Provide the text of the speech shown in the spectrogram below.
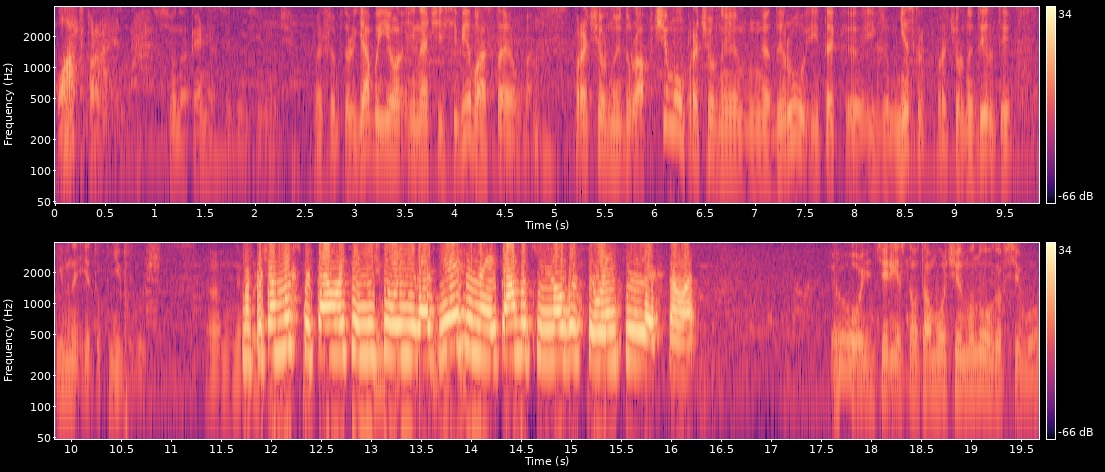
Вот, правильно. Все, наконец-то, Евгеньевич. Большой Петр. Я бы ее иначе себе бы оставил бы. Про черную дыру. А почему про черную дыру? И так э, их же несколько. Про черную дыру ты именно эту книгу хочешь. эм, Ну, потому что там очень ничего не разведано, и там очень много всего интересного. О, интересного, там очень много всего.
